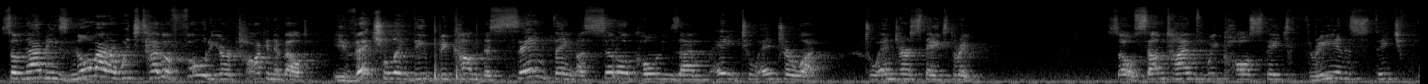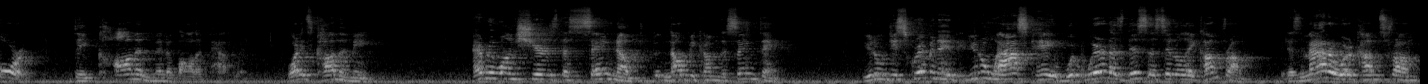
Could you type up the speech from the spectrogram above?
So that means no matter which type of food you're talking about, eventually they become the same thing, acetylcoenzyme A to enter what? To enter stage three. So sometimes we call stage three and stage four the common metabolic pathway. What does common mean? Everyone shares the same now, but now become the same thing. You don't discriminate. You don't ask, hey, wh where does this acetylate come from? It doesn't matter where it comes from.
